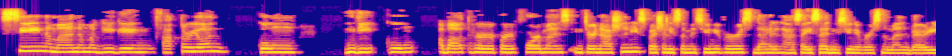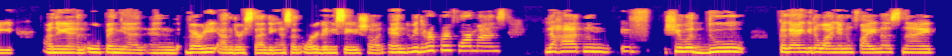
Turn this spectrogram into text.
see naman na magiging factor yon kung hindi kung about her performance internationally especially sa Miss Universe dahil nga as I said Miss Universe naman very ano yan open yan and very understanding as an organization and with her performance lahat nung if she would do kagaya ng ginawa niya nung finals night,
